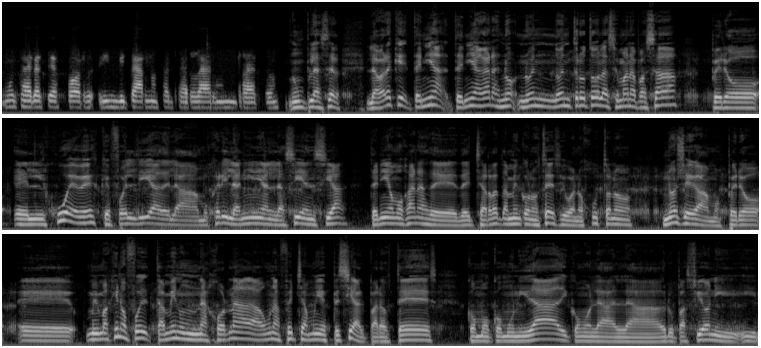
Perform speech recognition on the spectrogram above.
Muchas gracias por invitarnos a charlar un rato. Un placer. La verdad que tenía, tenía ganas, no, no, en- no entró toda la semana pasada, pero el jueves, que fue el Día de la Mujer y la Niña en la Ciencia, teníamos ganas de, de charlar también con ustedes y bueno, justo no, no llegamos, pero eh, me imagino fue también una jornada, una fecha muy especial para ustedes como comunidad y como la, agrupación y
